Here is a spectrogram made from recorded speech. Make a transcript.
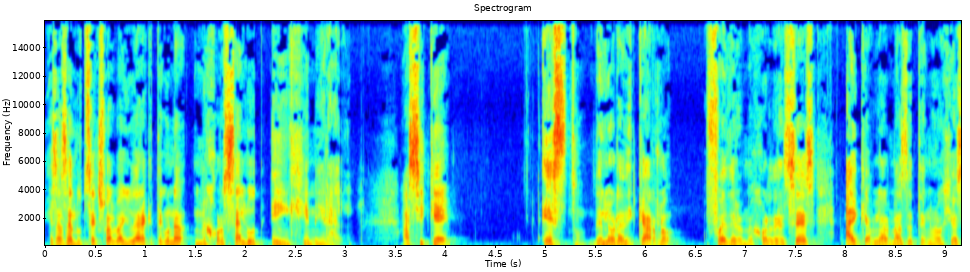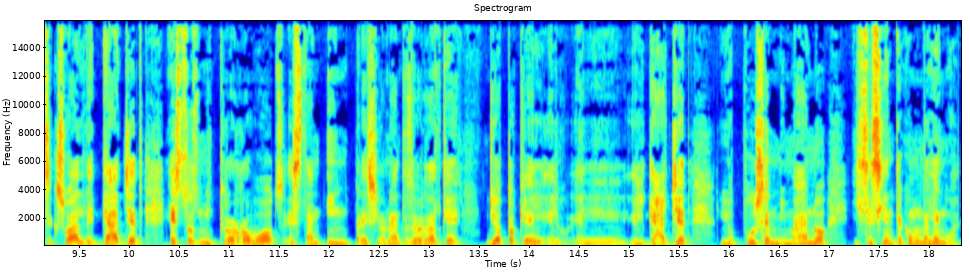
esa salud sexual va a ayudar a que tenga una mejor salud en general. Así que esto de Laura Di Carlo fue de lo mejor del CES. Hay que hablar más de tecnología sexual, de gadget. Estos microrobots están impresionantes. De verdad que yo toqué el, gadget, lo puse en mi mano y se siente como una lengua.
